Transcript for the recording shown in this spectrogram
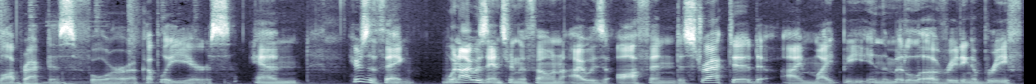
law practice for a couple of years. And here's the thing when I was answering the phone, I was often distracted. I might be in the middle of reading a brief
